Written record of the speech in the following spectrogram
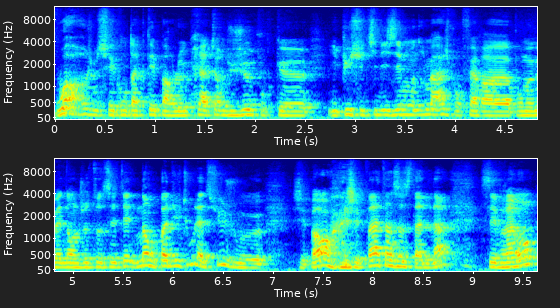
waouh, je me suis fait contacter par le créateur du jeu pour qu'il puisse utiliser mon image pour faire, euh, pour me mettre dans le jeu de société. Non, pas du tout là-dessus. Je j'ai pas, pas atteint ce stade-là. C'est vraiment,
